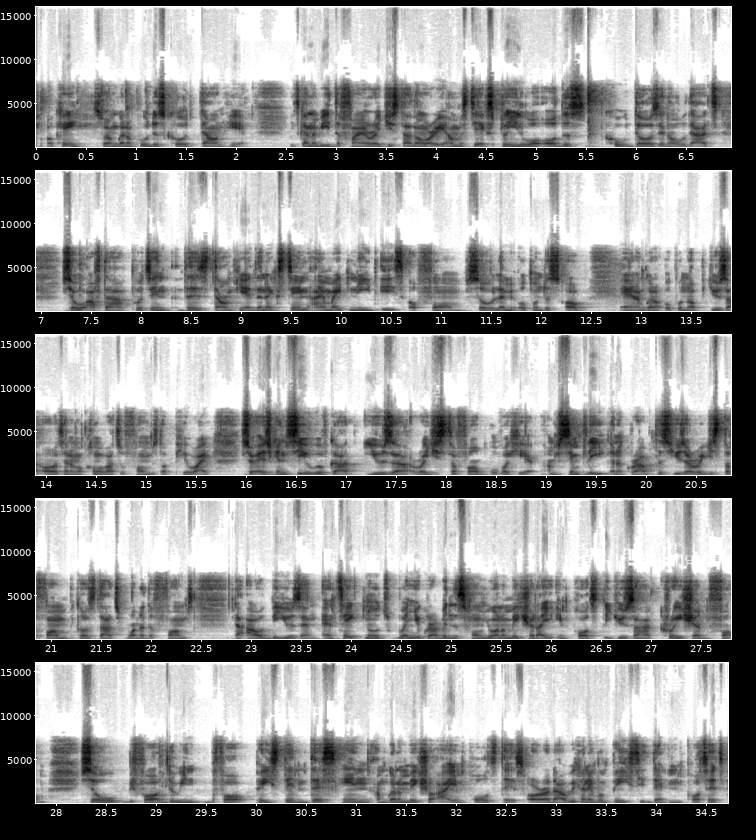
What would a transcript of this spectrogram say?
okay so i'm gonna put this code down here. It's gonna be define register. Don't worry i'm gonna still explain what all this code does and all that. So after putting this down here the next thing i might need is a form. So let me open this up and i'm gonna open up user auth and i'm gonna come over to forms.py so as you can see we've got user register form over here. I'm simply gonna grab this user register form because that's one of the forms that i'll be using. And take note when you're grabbing this form you want to make sure that you import the user creation form. So before doing before pasting this in. I'm going to make sure i import this or rather we can even paste it then import it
